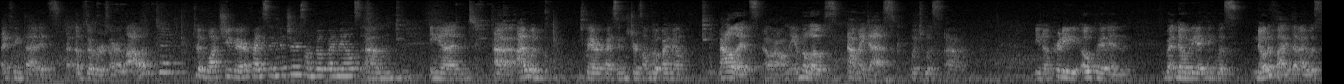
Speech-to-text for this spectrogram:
I think that it's, observers are allowed to, to watch you verify signatures on vote by mails. Um, and, uh, I would verify signatures on vote by mail ballots or on the envelopes at my desk, which was, um, you know, pretty open and, but nobody I think was notified that I was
